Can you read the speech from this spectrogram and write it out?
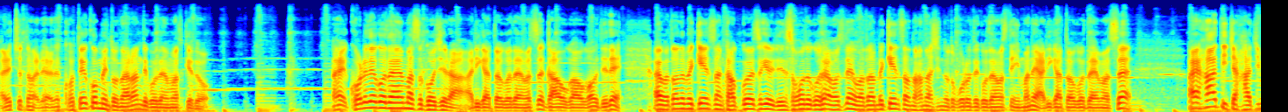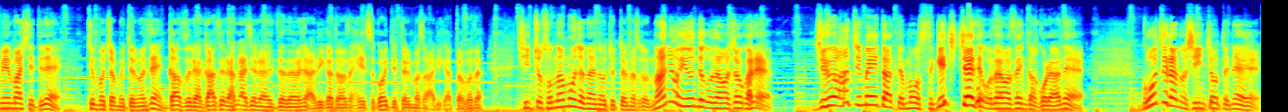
れ？ちょっと待って固定コメント並んでございますけどはい、これでございます、ゴジラ。ありがとうございます。ガオガオガオでね。はい、渡辺謙さん、かっこよすぎるで、そうでございますね。渡辺謙さんの話のところでございますね。今ね、ありがとうございます。はい、ハーティーちゃん、はじめましてってね、ちょもちょも言っておりますね。ガズラ、ガズラ、ガズラいただきまして、ありがとうございます。へい、すごいって言っております。ありがとうございます。身長そんなもんじゃないのって言っておりますけど、何を言うんでございましょうかね。18メーターってもうすげえちっちゃいでございませんか、これはね。ゴジラの身長ってね、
